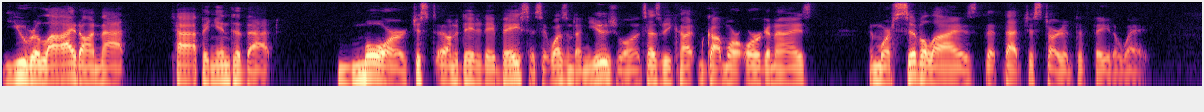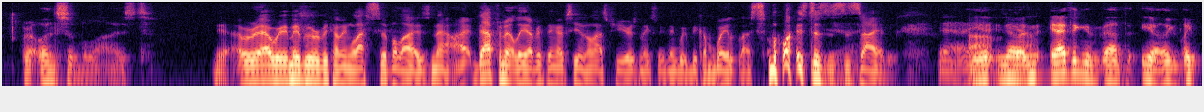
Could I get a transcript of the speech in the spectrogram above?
you relied on that, tapping into that more just on a day to day basis. It wasn't unusual. And it's as we got, got more organized and more civilized that that just started to fade away. Or uncivilized. Yeah, or maybe we're becoming less civilized now. I, definitely, everything I've seen in the last few years makes me think we've become way less civilized as a yeah. society. Yeah, um, you know, yeah. And, and, I think about the, you know, like like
